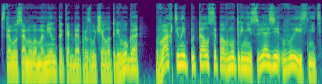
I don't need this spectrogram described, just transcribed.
С того самого момента, когда прозвучала тревога, Вахтиный пытался по внутренней связи выяснить,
